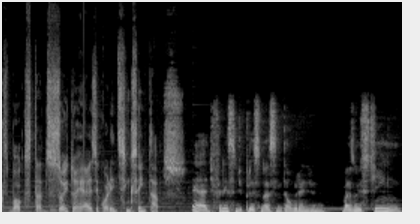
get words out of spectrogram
Xbox tá R$18,45. É, a diferença de preço não é assim tão grande, né? Mas no Steam,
